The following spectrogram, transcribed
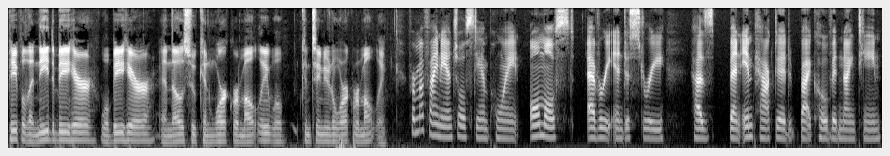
people that need to be here will be here and those who can work remotely will continue to work remotely from a financial standpoint almost every industry has been impacted by COVID 19.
